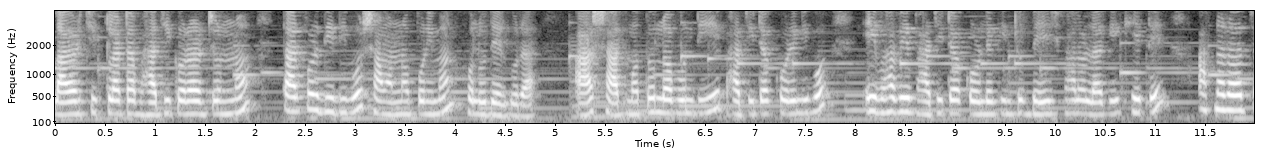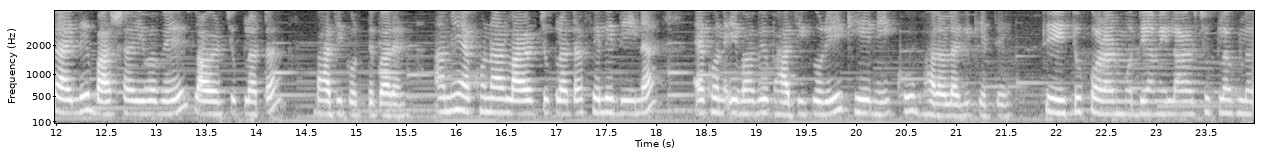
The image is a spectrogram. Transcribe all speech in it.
লাউয়ের চিকলাটা ভাজি করার জন্য। তারপর দিয়ে দিব সামান্য পরিমাণ হলুদের গুঁড়া। আর স্বাদ মতো লবণ দিয়ে ভাজিটা করে নিব। এভাবে ভাজিটা করলে কিন্তু বেশ ভালো লাগে খেতে। আপনারাও চাইলে বাসায় এভাবে লাউয়ের চুকলাটা ভাজি করতে পারেন। আমি এখন আর লাউয়ের চুকলাটা ফেলে দিই না। এখন এভাবে ভাজি করেই খেয়ে নিই, খুব ভালো লাগে খেতে। তো এই তো করার মধ্যে আমি লাড় চুকলাগুলো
